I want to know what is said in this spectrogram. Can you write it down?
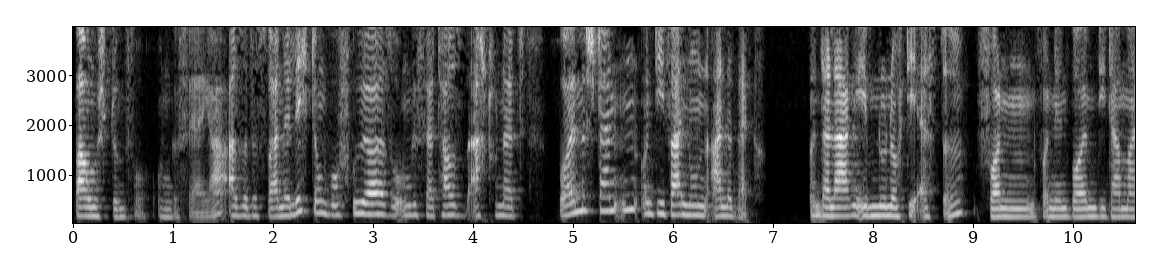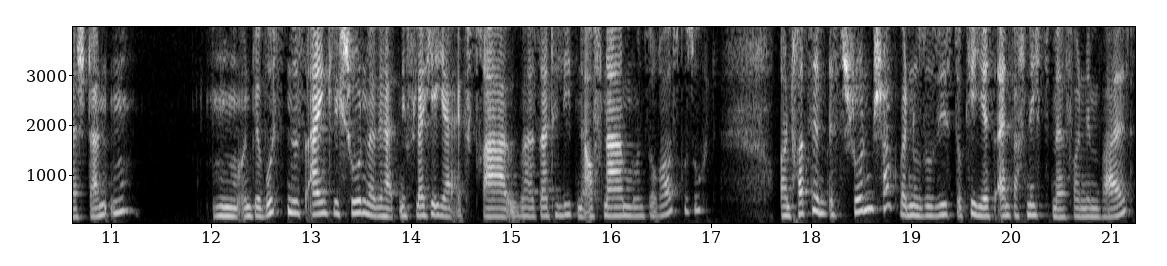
Baumstümpfe ungefähr, ja. Also das war eine Lichtung, wo früher so ungefähr 1800 Bäume standen und die waren nun alle weg. Und da lagen eben nur noch die Äste von, von den Bäumen, die da mal standen. Hm, und wir wussten das eigentlich schon, weil wir hatten die Fläche ja extra über Satellitenaufnahmen und so rausgesucht. Und trotzdem ist schon ein Schock, wenn du so siehst, okay, hier ist einfach nichts mehr von dem Wald.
